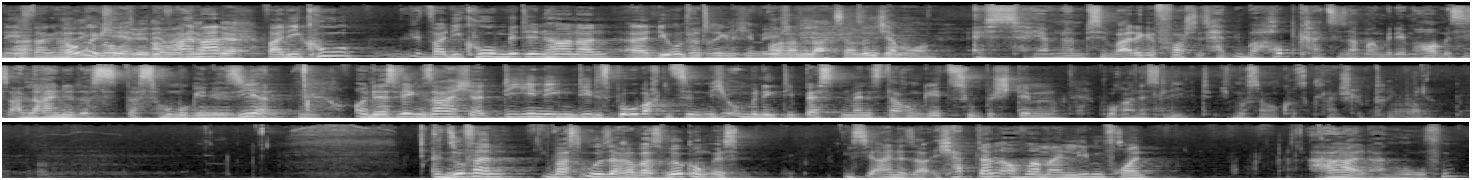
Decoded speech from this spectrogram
Nee, es ah, war genau umgekehrt. Auf einmal ja. war die Kuh war die Kuh mit den Hörnern äh, die unverträgliche Milch. Oh, dann lag es also nicht am Horn. Es, wir haben noch ein bisschen weiter geforscht. Es hat überhaupt keinen Zusammenhang mit dem Horn. Es ist alleine das, das Homogenisieren. Hm. Und deswegen sage ich ja, diejenigen, die das beobachten, sind nicht unbedingt die Besten, wenn es darum geht, zu bestimmen, woran es liegt. Ich muss noch mal kurz einen kleinen Schluck trinken. Hier. Insofern, was Ursache, was Wirkung ist, ist die eine Sache. Ich habe dann auch mal meinen lieben Freund Harald angerufen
